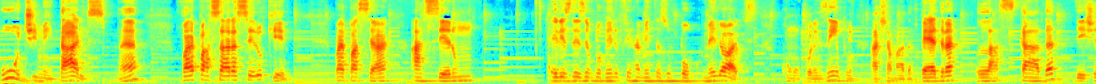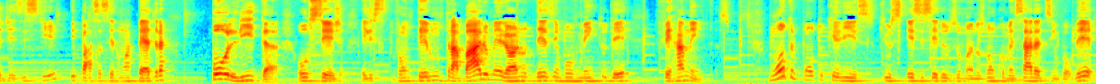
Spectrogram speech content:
rudimentares, né, vai passar a ser o que? Vai passar a ser um eles desenvolveram ferramentas um pouco melhores, como por exemplo a chamada pedra lascada deixa de existir e passa a ser uma pedra polida, ou seja, eles vão ter um trabalho melhor no desenvolvimento de ferramentas. Um outro ponto que eles, que os, esses seres humanos vão começar a desenvolver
